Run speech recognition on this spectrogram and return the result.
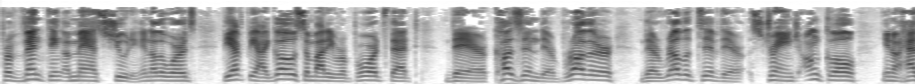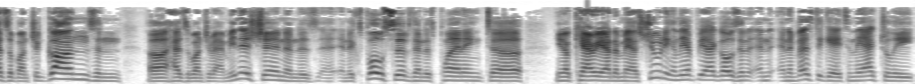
preventing a mass shooting. In other words, the FBI goes, somebody reports that their cousin, their brother, their relative, their strange uncle, you know, has a bunch of guns and uh, has a bunch of ammunition and is and explosives and is planning to, you know, carry out a mass shooting. And the FBI goes and, and, and investigates and they actually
